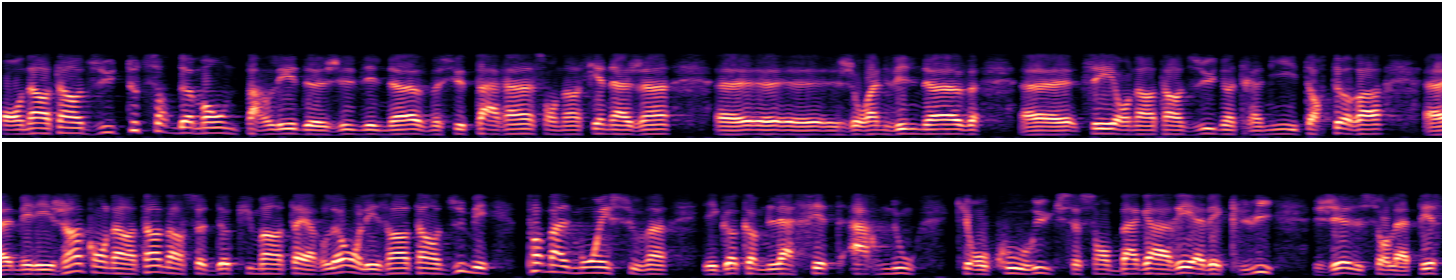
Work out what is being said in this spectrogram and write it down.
on a entendu toutes sortes de monde parler de Gilles Villeneuve, M. Parent, son ancien agent, euh, euh, Joanne Villeneuve, euh, on a entendu notre ami Tortora, euh, mais les gens qu'on entend dans ce documentaire-là, on les a entendus, mais pas mal moins souvent. Les gars comme Lafitte, Arnoux, qui ont couru, qui se sont bagarrés avec lui, Gilles, sur la piste.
